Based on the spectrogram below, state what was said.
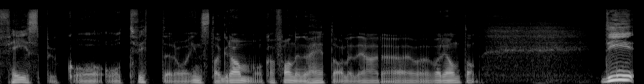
Facebook og, og, Twitter og Instagram og hva faen de nå heter, alle de her eh, variantene. De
